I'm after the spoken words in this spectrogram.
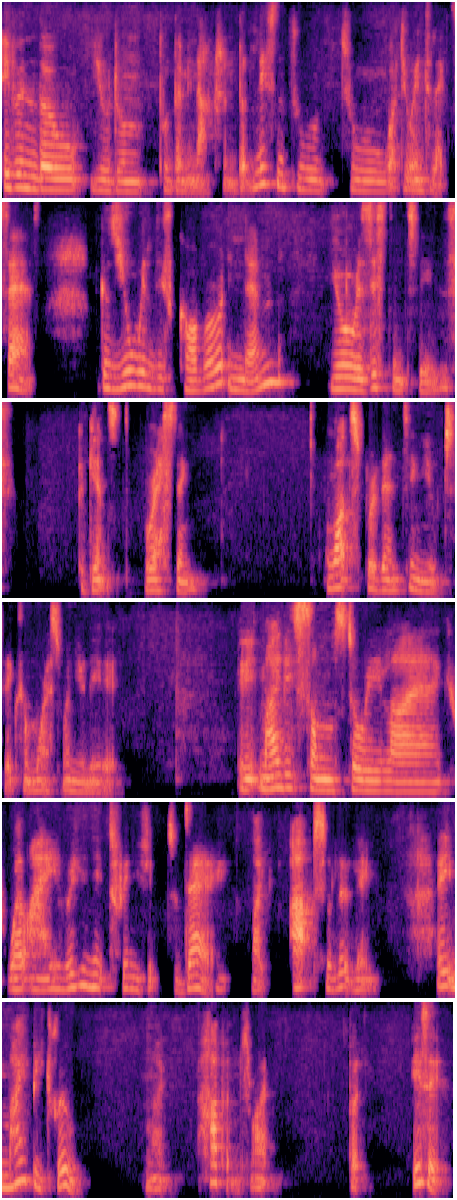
even though you don't put them in action, but listen to, to what your intellect says, because you will discover in them your resistances against resting. What's preventing you to take some rest when you need it? it might be some story like, well, I really need to finish it today. Like, absolutely. And it might be true. Like, happens, right? But is it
